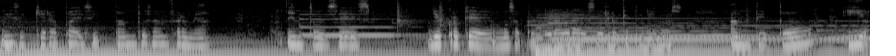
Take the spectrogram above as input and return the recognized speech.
ni siquiera padecí tanto esa enfermedad. Entonces, yo creo que debemos aprender a agradecer lo que tenemos ante todo y a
